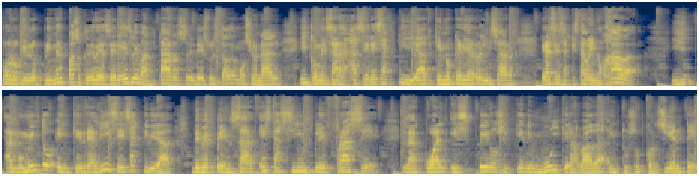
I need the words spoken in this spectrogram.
por lo que el primer paso que debe hacer es levantarse de su estado emocional y comenzar a hacer esa actividad que no quería realizar gracias a que estaba enojada. Y al momento en que realice esa actividad, debe pensar esta simple frase, la cual espero se quede muy grabada en tu subconsciente.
